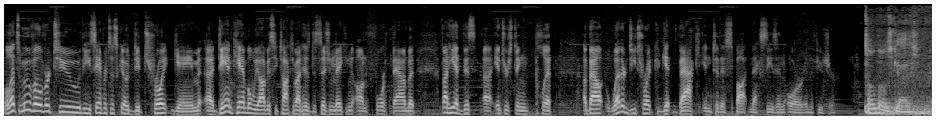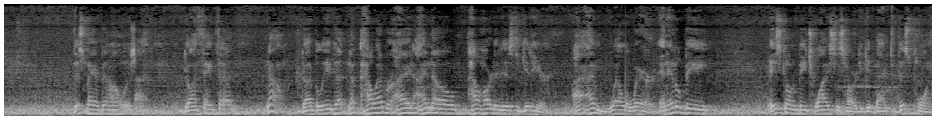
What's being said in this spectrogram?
Well, let's move over to the San Francisco Detroit game. Uh, Dan Campbell, we obviously talked about his decision making on fourth down, but I thought he had this uh, interesting clip about whether Detroit could get back into this spot next season or in the future. Tell those guys, this may have been all we shot. Do I think that? No. Do I believe that? No. However, I, I know how hard it is to get here. I, I'm well aware. And it'll be, it's going to be twice as hard to get back to this point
